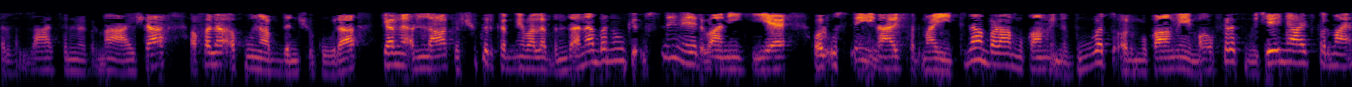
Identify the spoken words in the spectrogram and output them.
صلی اللہ علیہ وسلم نے عائشہ، افلا اپنا ابدن شکورا؟ کیا میں اللہ کا شکر کرنے والا بندہ نہ بنوں کہ اس نے مہربانی کی ہے؟ اور اس نے عنایت فرمائی، اتنا بڑا مقام نبوت اور مقام مغفرت مجھے عنایت فرمایا۔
